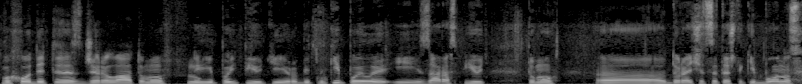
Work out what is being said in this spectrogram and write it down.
Виходить е, з джерела, тому її п'ють і робітники пили, і зараз п'ють. Тому, е, до речі, це теж такий бонус е,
